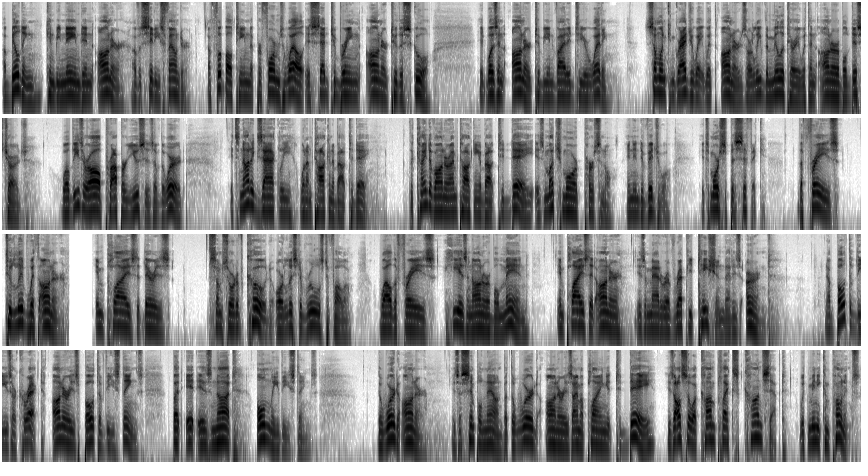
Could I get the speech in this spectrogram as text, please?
a building can be named in honor of a city's founder. A football team that performs well is said to bring honor to the school. It was an honor to be invited to your wedding. Someone can graduate with honors or leave the military with an honorable discharge. Well, these are all proper uses of the word it's not exactly what I'm talking about today. The kind of honor I'm talking about today is much more personal and individual. It's more specific. The phrase, to live with honor, implies that there is some sort of code or list of rules to follow, while the phrase, he is an honorable man, implies that honor is a matter of reputation that is earned. Now, both of these are correct. Honor is both of these things, but it is not only these things. The word honor is a simple noun, but the word honor, as I'm applying it today, is also a complex concept with many components.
